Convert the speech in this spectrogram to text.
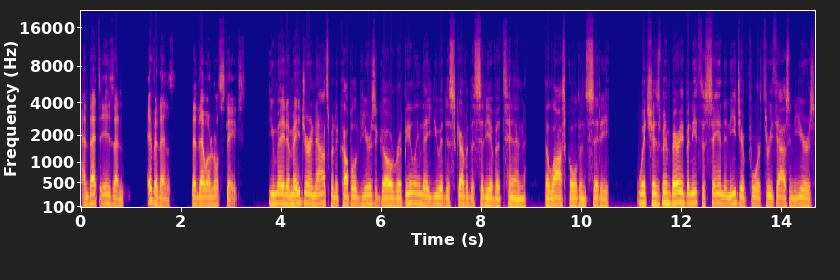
And that is an evidence that they were not slaves. You made a major announcement a couple of years ago revealing that you had discovered the city of Aten, the lost golden city, which has been buried beneath the sand in Egypt for 3,000 years.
